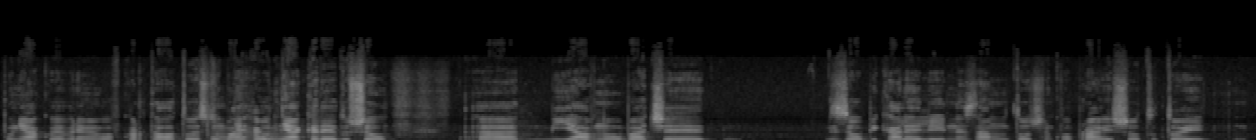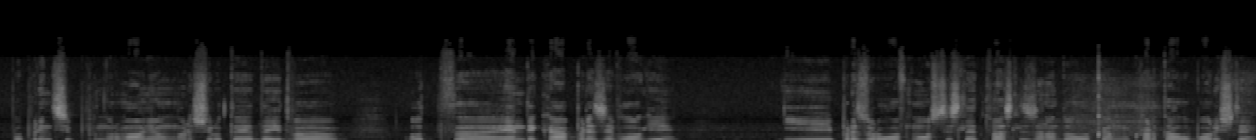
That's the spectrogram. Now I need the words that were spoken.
по някое време в квартала, т.е. от, от някъде е дошъл. А, явно обаче заобикаля или не знам точно какво прави, защото той по принцип нормалният му маршрут е да идва от НДК през Евлоги и през Орлов мост и след това слиза надолу към квартал Оборище.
